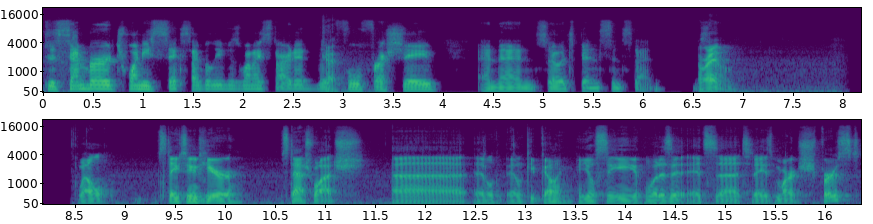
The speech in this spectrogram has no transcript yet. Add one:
December 26th, I believe, is when I started, like Okay. full fresh shave, and then so it's been since then. All right. So, well, stay tuned here, Stash Watch. Uh, it'll it'll keep going. You'll see what is it? It's uh, today's March first,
